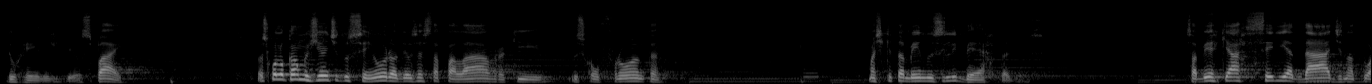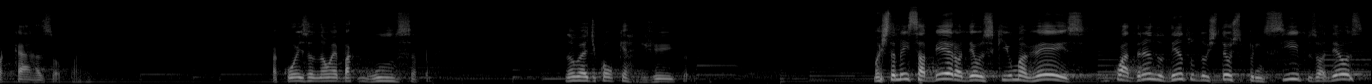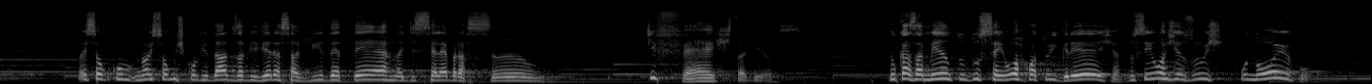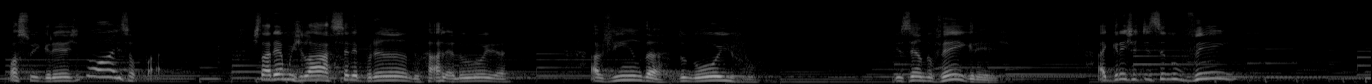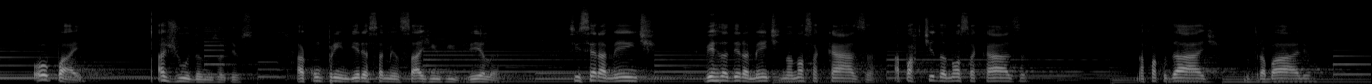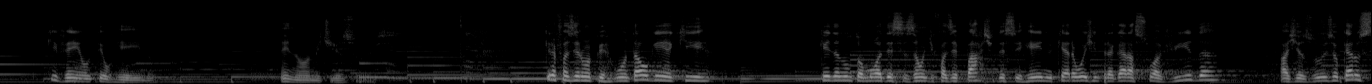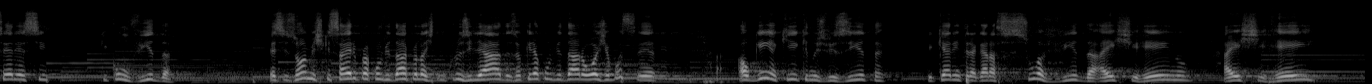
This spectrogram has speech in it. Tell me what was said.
do reino de Deus. Pai, nós colocamos diante do Senhor, ó Deus, esta palavra que nos confronta mas que também nos liberta, Deus. Saber que há seriedade na tua casa, ó Pai. A coisa não é bagunça, Pai. Não é de qualquer jeito. Mas também saber, ó Deus, que uma vez, enquadrando dentro dos teus princípios, ó Deus, Nós somos, convidados a viver essa vida eterna de celebração, de festa, Deus. Do casamento do Senhor com a tua igreja, do Senhor Jesus, o noivo, com a sua igreja. Nós, ó Pai, estaremos lá celebrando, aleluia, a vinda do noivo, dizendo: Vem, igreja. A igreja dizendo: Vem. Ô oh, Pai, ajuda-nos, ó oh Deus a compreender essa mensagem e vivê-la. Sinceramente, verdadeiramente na nossa casa, a partir da nossa casa, na faculdade, no trabalho, que venha o teu reino, em nome de Jesus. Queria fazer uma pergunta: alguém aqui que ainda não tomou a decisão de fazer parte desse reino e quer hoje entregar a sua vida a Jesus? Eu quero ser esse que convida esses homens que saíram para convidar pelas encruzilhadas, eu queria convidar hoje você, alguém aqui que nos visita, que quer entregar a sua vida a este reino, a este rei,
